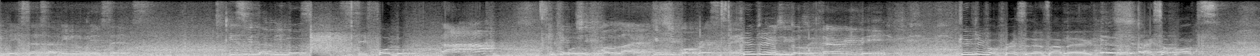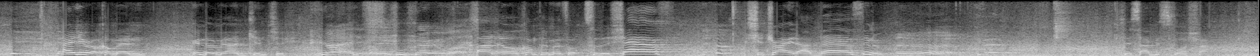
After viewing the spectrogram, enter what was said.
It makes sense. I mean, it makes sense. It's sweet, I mean, no sweet. He follow. Ah, ah. Kimchi for life. Kimchi for president. Kimchi goes with everything. Kimchi for president, I beg. I support. Highly recommend Indomie and kimchi. Nice. Thank you very much. And uh, compliments to the chef. She tried her best, you know. She's a bit small, sha.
